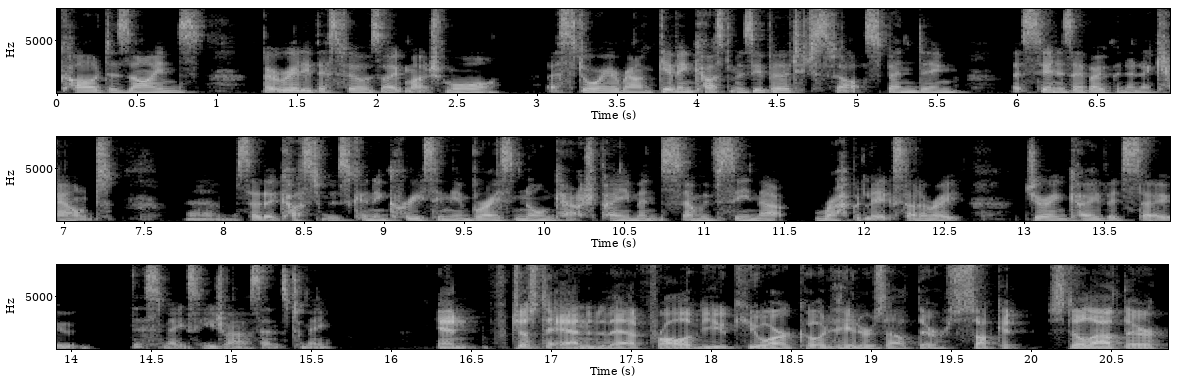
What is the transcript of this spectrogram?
card designs. But really, this feels like much more a story around giving customers the ability to start spending as soon as they've opened an account. Um, so that customers can increasingly embrace non-cash payments, and we've seen that rapidly accelerate during COVID. So this makes a huge amount of sense to me. And just to add into that, for all of you QR code haters out there, suck it. Still out there,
